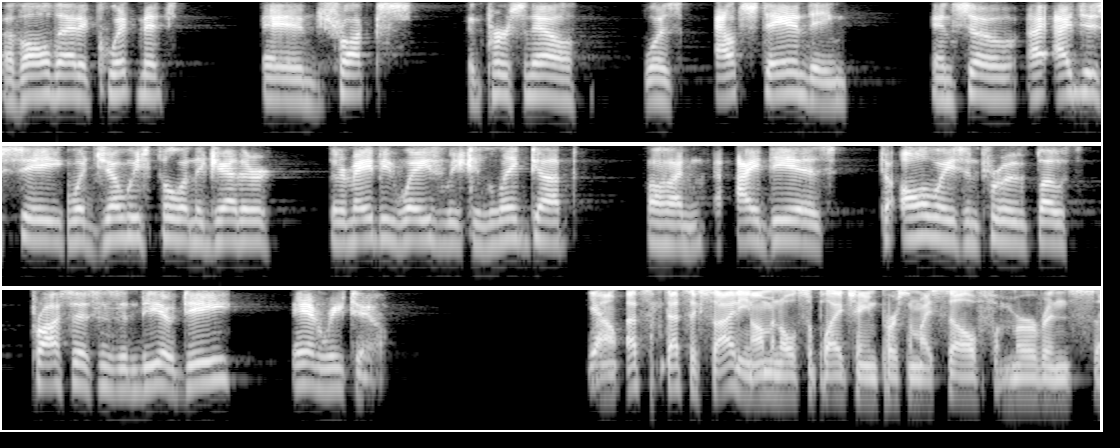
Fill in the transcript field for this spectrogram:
of all that equipment and trucks and personnel was outstanding. And so I, I, just see what Joey's pulling together. There may be ways we can link up on ideas to always improve both processes in DoD and retail. Yeah, that's that's exciting. I'm an old supply chain person myself. Mervyn's, uh,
